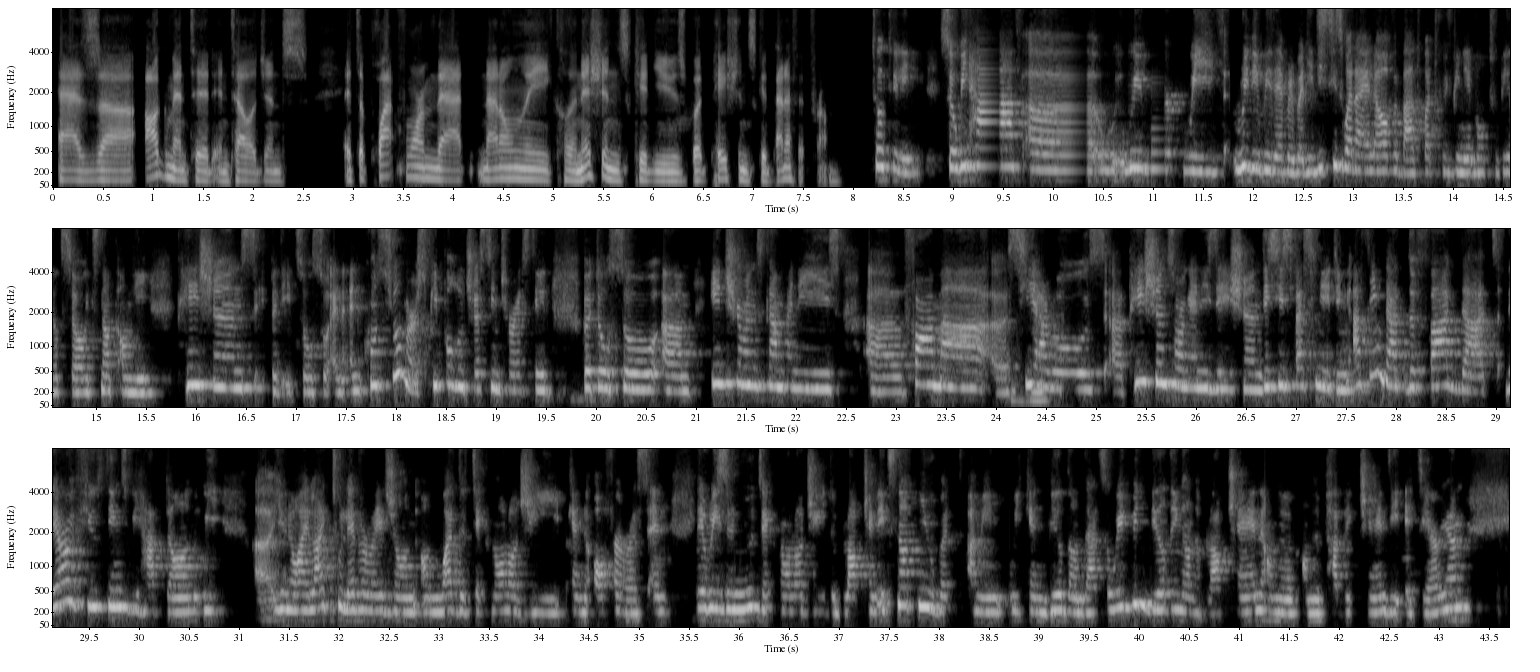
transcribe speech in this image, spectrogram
as uh, augmented intelligence. It's a platform that not only clinicians could use, but patients could benefit from. Totally. So we have uh, we work with really with everybody. This is what I love about what we've been able to build. So it's not only patients, but it's also and, and consumers, people who are just interested, but also um, insurance companies, uh, pharma, uh, CROs, uh, patients organization. This is fascinating. I think that the fact that there are a few things we have done. We uh, you know, I like to leverage on, on what the technology can offer us. And there is a new technology, the blockchain. It's not new, but I mean, we can build on that. So we've been building on the blockchain, on the, on the public chain, the Ethereum.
